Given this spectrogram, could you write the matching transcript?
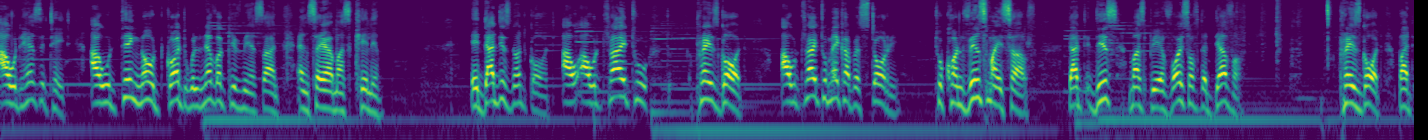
I would hesitate. I would think, no, God will never give me a son and say I must kill him. It, that is not God. I, I would try to, praise God, I would try to make up a story to convince myself that this must be a voice of the devil. Praise God. But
